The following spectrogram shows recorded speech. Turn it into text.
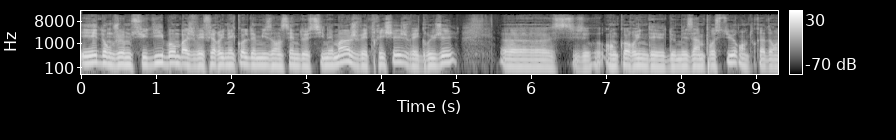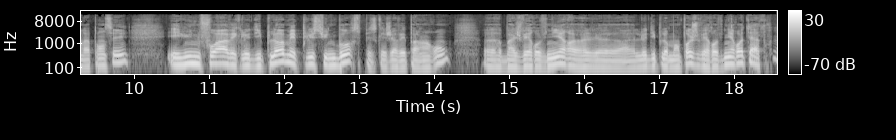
Et donc je me suis dit bon bah je vais faire une école de mise en scène de cinéma, je vais tricher, je vais gruger. Euh, c'est encore une de mes impostures, en tout cas dans la pensée. Et une fois avec le diplôme et plus une bourse, parce que j'avais pas un rond, euh, bah, je vais revenir, euh, le, diplôme en poche, je vais revenir au théâtre. Mm.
